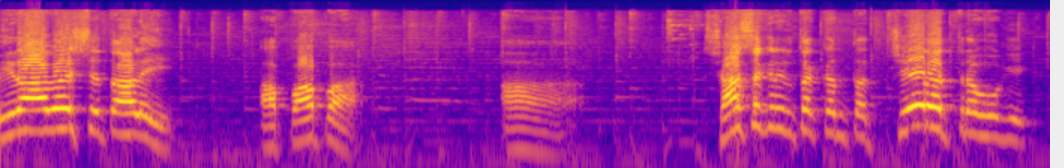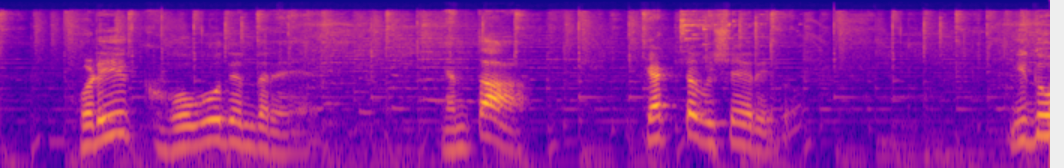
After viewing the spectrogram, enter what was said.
ವೀರಾವೇಶ ತಾಳಿ ಆ ಪಾಪ, ಆ ಶಾಸಕರಿರ್ತಕ್ಕಂಥ ಚೇರ್ ಹತ್ರ ಹೋಗಿ ಹೊಡೆಯಕ್ಕೆ ಹೋಗುವುದೆಂದರೆ ಎಂಥ ಕೆಟ್ಟ ವಿಷಯ ಇದು. ಇದು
